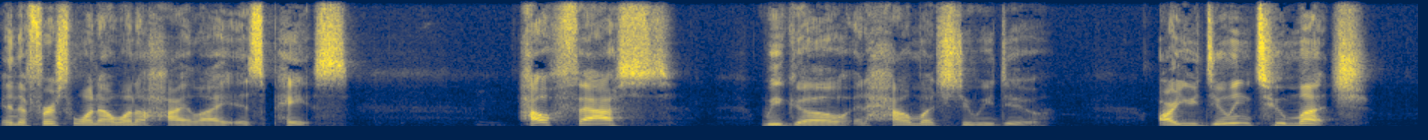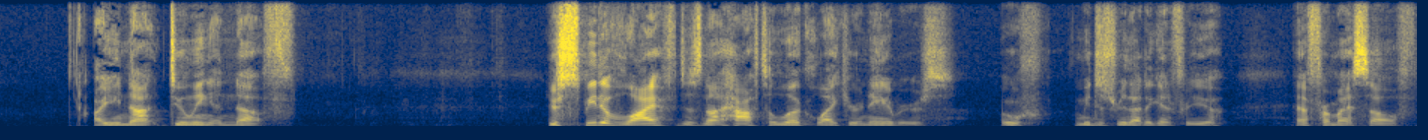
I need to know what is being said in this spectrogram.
And the first one I want to highlight is pace. How fast we go and how much do we do? Are you doing too much? Are you not doing enough? Your speed of life does not have to look like your neighbor's. Oof, let me just read that again for you and for myself.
